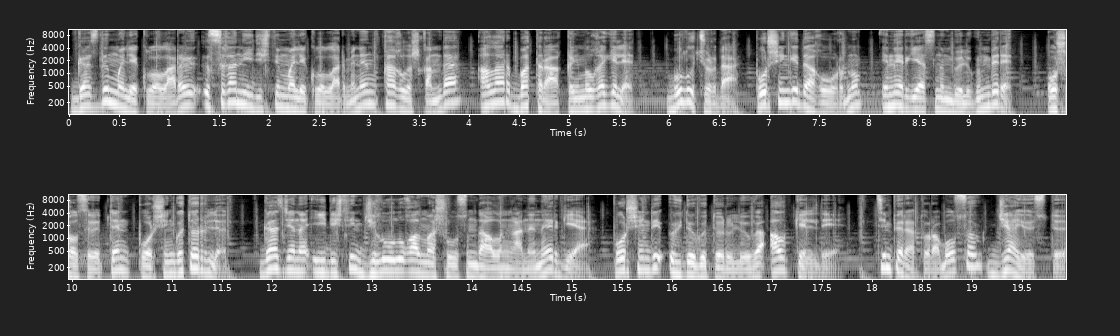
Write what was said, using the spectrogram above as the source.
Газдын молекулалары ысыган идиштин молекулалары менен кагылышканда алар батыраак кыймылга келет бул учурда поршеньге дагы урунуп энергиясынын бөлүгүн берет. Ошол себептен поршень көтөрүлөт. Газ жана идиштин жылуулук алмашуусунда алынган энергия поршеньди өйдө көтөрүлүүгө алып келди. Температура болсо жай өстү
